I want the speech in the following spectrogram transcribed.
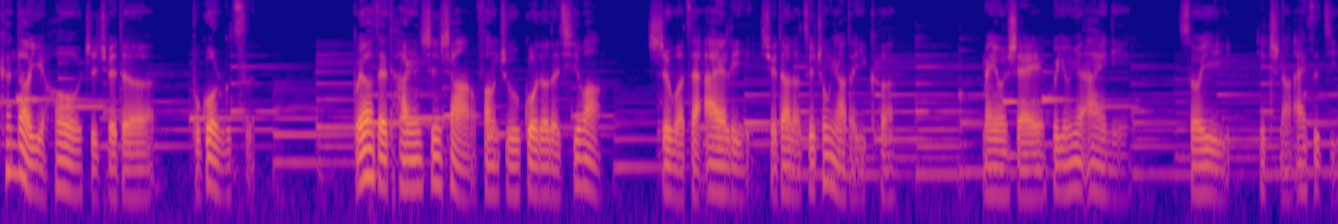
看到以后只觉得不过如此。不要在他人身上放出过多的期望，是我在爱里学到的最重要的一课。没有谁会永远爱你，所以你只能爱自己。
